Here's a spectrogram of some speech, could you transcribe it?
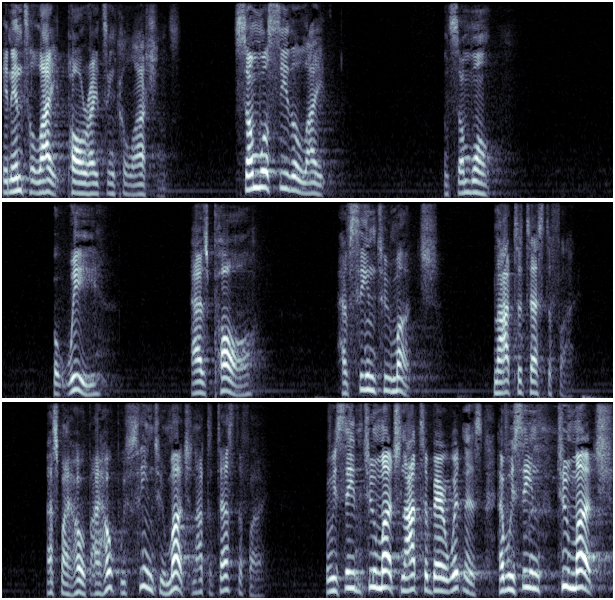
and into light, Paul writes in Colossians. Some will see the light, and some won't. But we, as Paul, have seen too much not to testify. That's my hope. I hope we've seen too much not to testify. Have we seen too much not to bear witness? Have we seen too much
